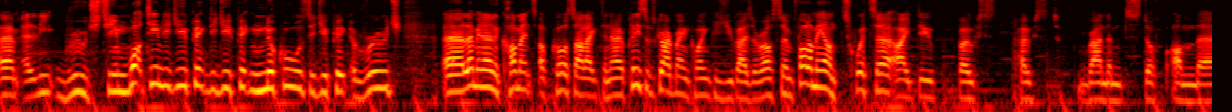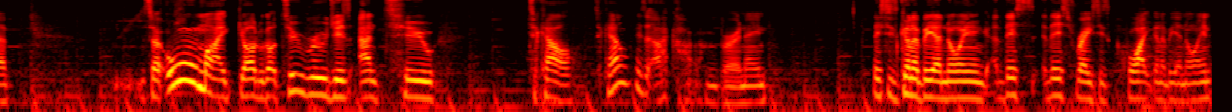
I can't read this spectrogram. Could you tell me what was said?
um, Elite Rouge team. What team did you pick? Did you pick Knuckles? Did you pick Rouge? Uh, let me know in the comments. Of course, I like to know. Please subscribe and comment because you guys are awesome. Follow me on Twitter. I do post post random stuff on there. So, oh my god, we've got two Rouges and two Tikal. Tikal? Is it? I can't remember her name. This is going to be annoying. This this race is quite going to be annoying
